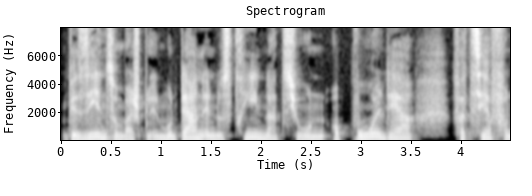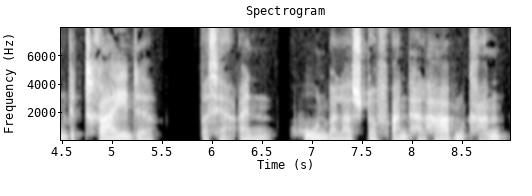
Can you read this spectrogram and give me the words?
Wir sehen zum Beispiel in modernen Industrienationen, obwohl der Verzehr von Getreide, was ja einen hohen Ballaststoffanteil haben kann,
